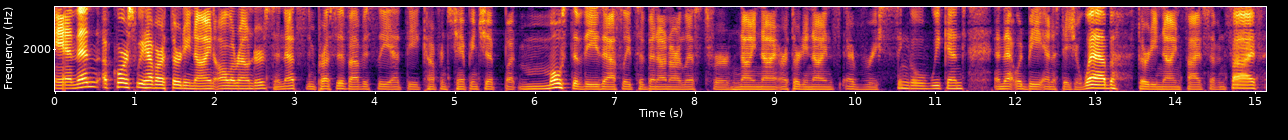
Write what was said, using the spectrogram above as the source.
And then, of course, we have our 39 all arounders, and that's impressive, obviously, at the conference championship. But most of these athletes have been on our list for 9 9 or 39s every single weekend. And that would be Anastasia Webb, 39 575,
